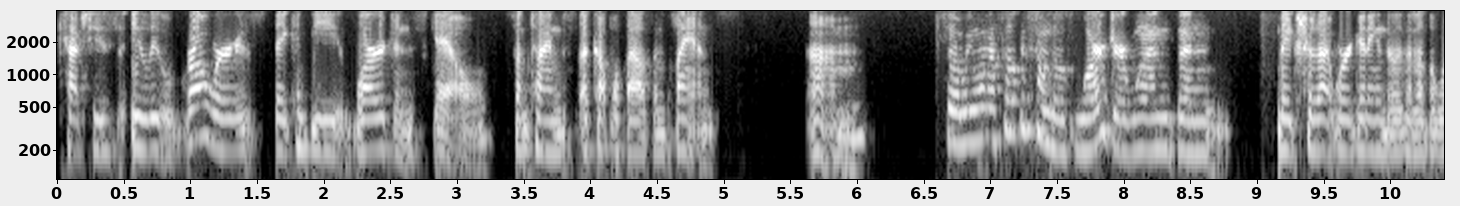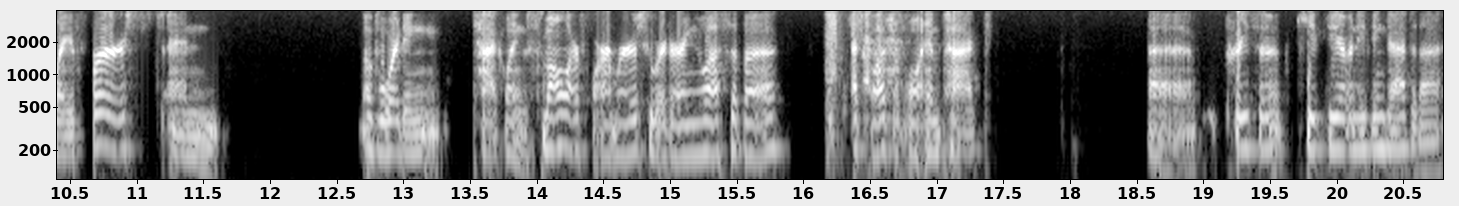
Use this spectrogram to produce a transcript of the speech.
catch these illegal growers, they can be large in scale, sometimes a couple thousand plants. Um, so we want to focus on those larger ones and make sure that we're getting those out of the way first and avoiding tackling smaller farmers who are doing less of a ecological impact. Uh, Parisa, Keith, do you have anything to add to that?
